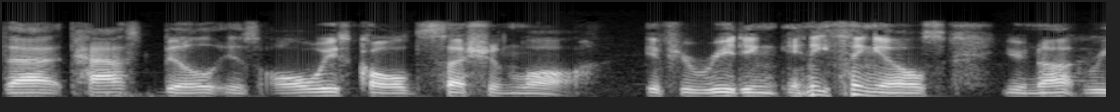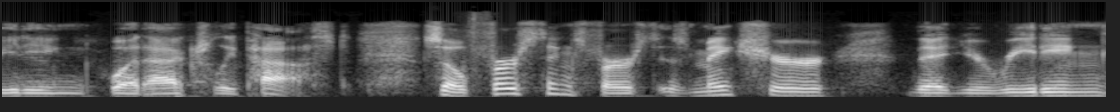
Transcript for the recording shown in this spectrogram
that passed bill is always called session law. If you're reading anything else, you're not reading what actually passed. So first things first is make sure that you're reading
